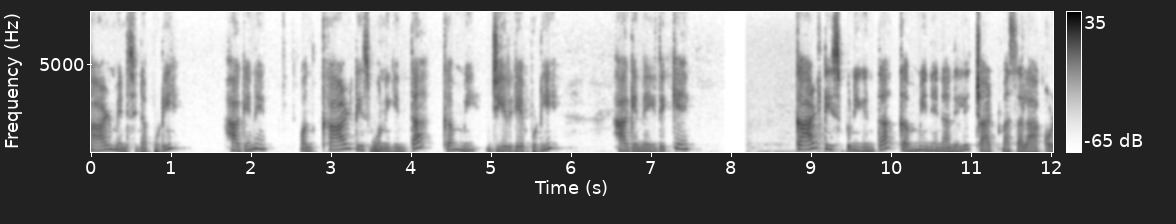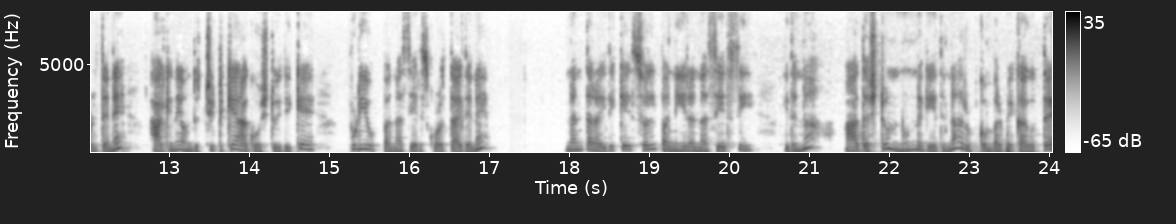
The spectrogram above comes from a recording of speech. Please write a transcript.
ಕಾಳು ಮೆಣಸಿನ ಪುಡಿ, ಹಾಗೆಯೇ ಒಂದು ಕಾಲು ಟೀ ಸ್ಪೂನಿಗಿಂತ ಕಮ್ಮಿ ಜೀರಿಗೆ ಪುಡಿ ಹಾಗೆಯೇ ಇದಕ್ಕೆ ಕಾಲು ಟೀ ಸ್ಪೂನಿಗಿಂತ ಕಮ್ಮಿನೇ ನಾನಿಲ್ಲಿ ಚಾಟ್ ಮಸಾಲ ಹಾಕ್ಕೊಳ್ತೇನೆ ಹಾಗೆಯೇ ಒಂದು ಚಿಟಿಕೆ ಆಗುವಷ್ಟು ಇದಕ್ಕೆ ಪುಡಿ ಉಪ್ಪನ್ನು ಸೇರಿಸ್ಕೊಳ್ತಾ ಇದ್ದೇನೆ. ನಂತರ ಇದಕ್ಕೆ ಸ್ವಲ್ಪ ನೀರನ್ನು ಸೇರಿಸಿ ಇದನ್ನು ಆದಷ್ಟು ನುಣ್ಣಗೆ ಇದನ್ನು ರುಬ್ಕೊಂಬರ್ಬೇಕಾಗುತ್ತೆ.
